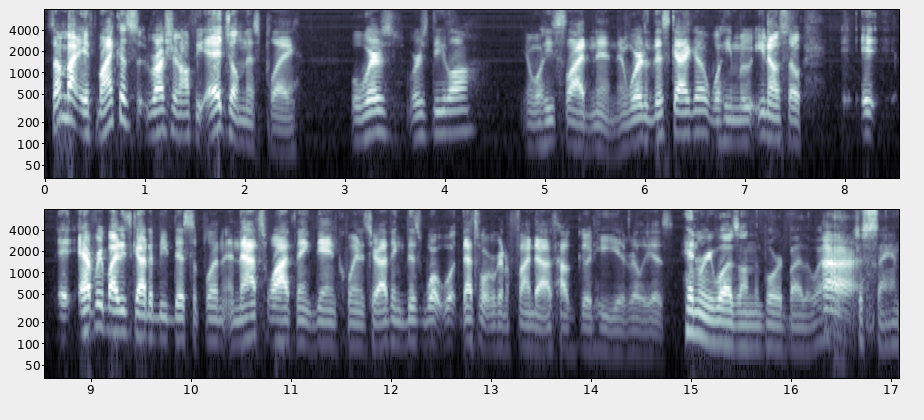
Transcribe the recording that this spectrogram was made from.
somebody if Micah's rushing off the edge on this play, well, where's where's D Law? You know, well, he's sliding in, and where did this guy go? Well, he moved. You know, so it, it everybody's got to be disciplined, and that's why I think Dan Quinn is here. I think this what, what that's what we're going to find out is how good he really is. Henry was on the board, by the way. Ah. Just saying.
